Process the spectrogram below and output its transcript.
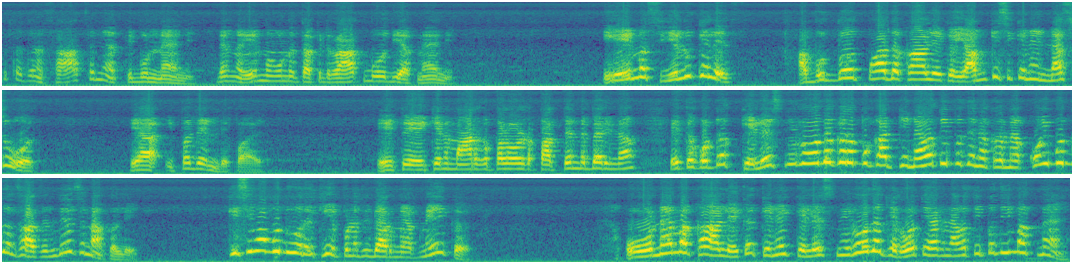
පුතන සාසනයක් තිබුණ නැහනේ. දැන් එහෙම වුණත් අපිට රාත් බෝධියක් නැහනේ. එහෙම සියලු කෙලෙස් අබුද්ධෝත්පාද කාලයක යම් කිසි කෙනෙක් නැසුවොත් එයා ඉපදෙන්න එපායි. ඒත් ඒ කියන මාර්ගඵල වලටපත් වෙන්න බැරි නම් එතකොට කෙලෙස් නිරෝධ කරපු කට්ටිය නැවත ඉපදෙන ක්‍රමයක් කොයි බුද්ධ ශාසනය දේශනා කළේ? කිසිම බුදුවර කියපු නැති ධර්මයක් මේක. ඕනෑම කාලයක කෙනෙක් කෙලෙස් නිරෝධ කරුවොත් එයාට නැවත ඉපදීමක් නැහැ.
